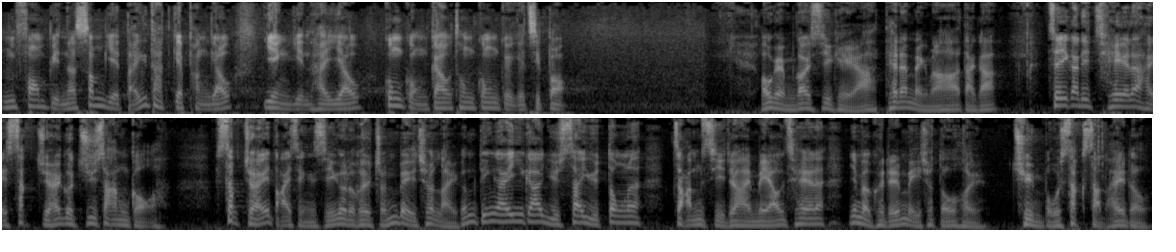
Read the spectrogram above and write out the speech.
咁方便啦深夜抵達嘅朋友仍然係有公共交通工具嘅接駁。好嘅，唔該思琪啊，聽得明啦嚇，大家。即係而家啲車咧係塞住喺個珠三角啊，塞住喺大城市嗰度，佢準備出嚟。咁點解依家越西越東呢？暫時就係未有車呢，因為佢哋都未出到去，全部塞實喺度。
